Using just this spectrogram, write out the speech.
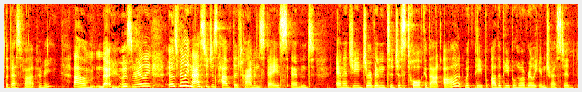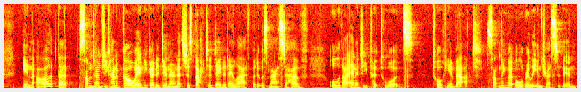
The best part for me. Um, no, it was really it was really nice to just have the time and space and energy driven to just talk about art with people, other people who are really interested in art. That sometimes you kind of go away and you go to dinner and it's just back to day to day life. But it was nice to have all of our energy put towards talking about something we're all really interested in.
